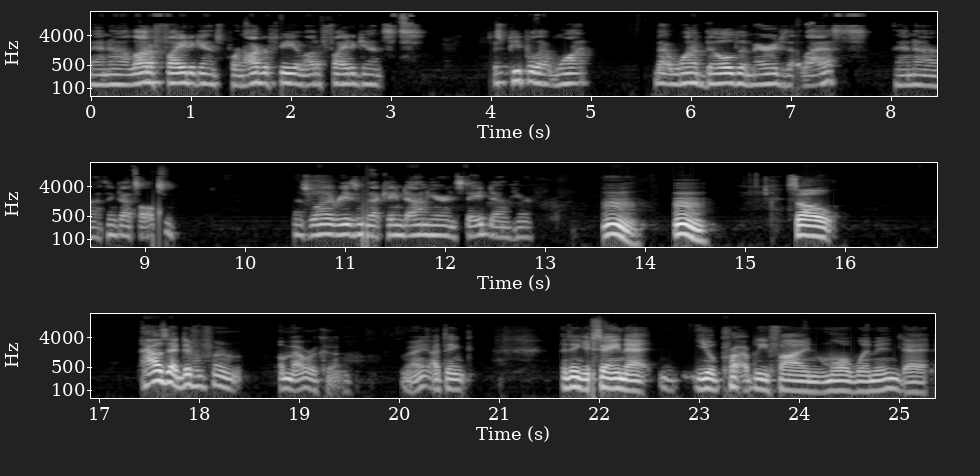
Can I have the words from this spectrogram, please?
and uh, a lot of fight against pornography, a lot of fight against just people that want that want to build a marriage that lasts, and uh, I think that's awesome. That's one of the reasons I came down here and stayed down here. Mm, mm. So, how is that different from America? Right? I think I think you're saying that you'll probably find more women that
